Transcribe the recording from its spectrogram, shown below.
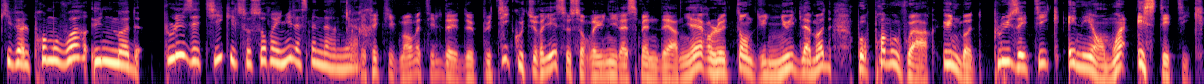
qui veulent promouvoir une mode plus éthique. Ils se sont réunis la semaine dernière. Effectivement, Mathilde, de petits couturiers se sont réunis la semaine dernière, le temps d'une nuit de la mode, pour promouvoir une mode plus éthique et néanmoins esthétique.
